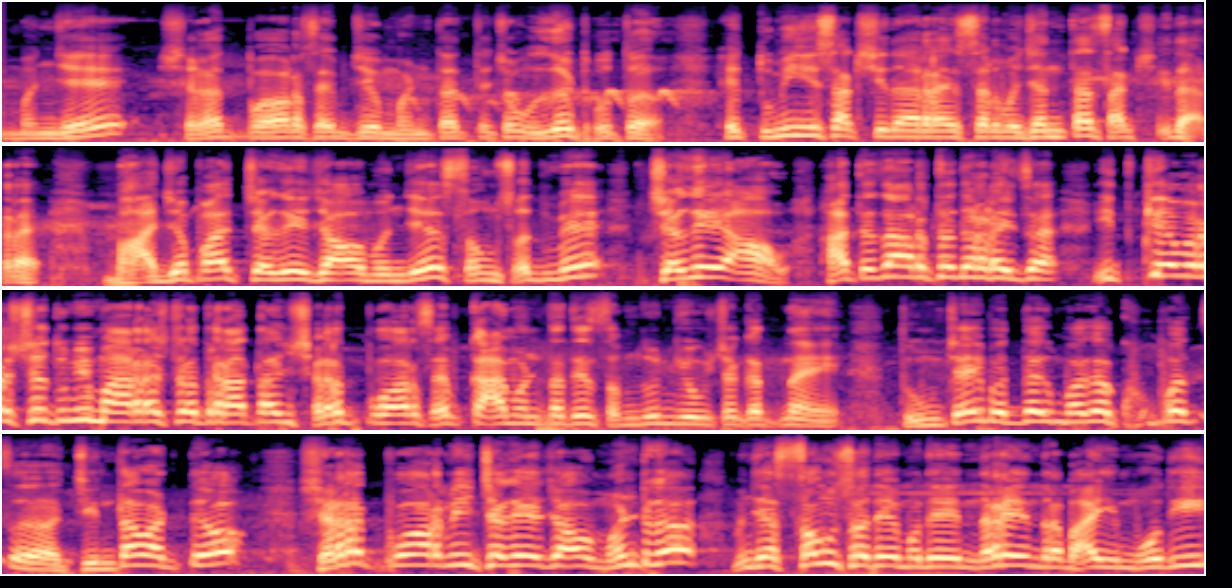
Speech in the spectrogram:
म्हणजे शरद पवार साहेब जे म्हणतात त्याच्या उलट होतं. हे तुम्हीही साक्षीदार आहे सर्व जनता साक्षीदार आहे. भाजपा चगे जाव म्हणजे संसद मे चगे आव. हा त्याचा अर्थ धरायचा आहे. इतके वर्ष तुम्ही महाराष्ट्रात राहता आणि शरद पवार साहेब काय म्हणतात ते समजून घेऊ शकत नाही. तुमच्याहीबद्दल मग खूपच चिंता वाटते हो. शरद पवारनी चगे जाव म्हटलं म्हणजे संसदेमध्ये नरेंद्रभाई मोदी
